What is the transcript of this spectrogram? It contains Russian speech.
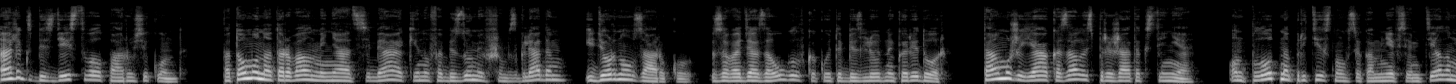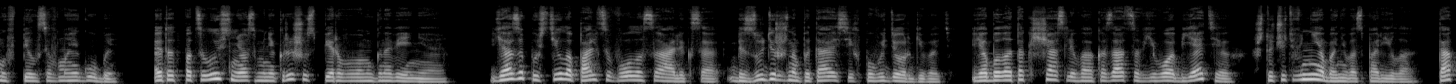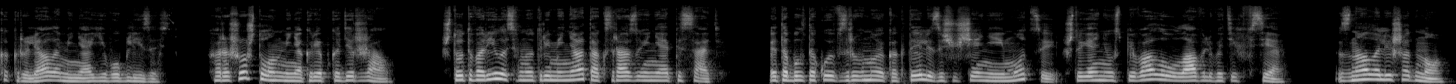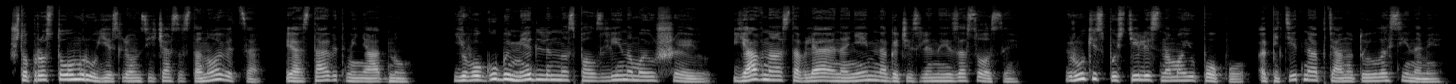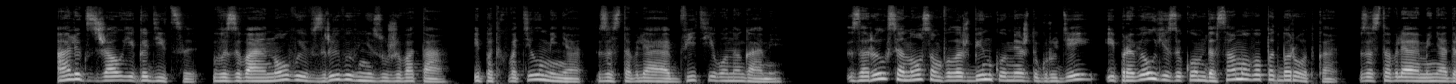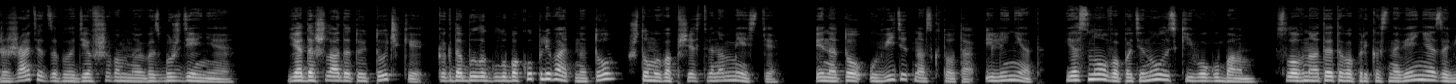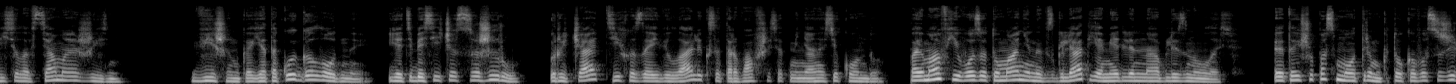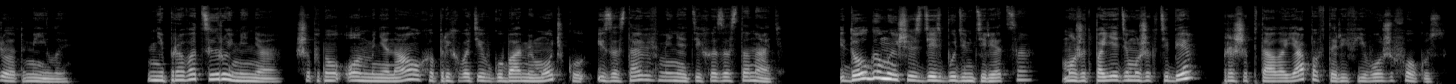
Алекс бездействовал пару секунд. Потом он оторвал меня от себя, окинув обезумевшим взглядом, и дернул за руку, заводя за угол в какой-то безлюдный коридор. Там уже я оказалась прижата к стене. Он плотно притиснулся ко мне всем телом и впился в мои губы. Этот поцелуй снес мне крышу с первого мгновения. Я запустила пальцы в волосы Алекса, безудержно пытаясь их повыдергивать. Я была так счастлива оказаться в его объятиях, что чуть в небо не воспарила, так окрыляла меня его близость. Хорошо, что он меня крепко держал. Что творилось внутри меня, так сразу и не описать. Это был такой взрывной коктейль из ощущений и эмоций, что я не успевала улавливать их все. Знала лишь одно, что просто умру, если он сейчас остановится и оставит меня одну. Его губы медленно сползли на мою шею, явно оставляя на ней многочисленные засосы. Руки спустились на мою попу, аппетитно обтянутую лосинами. Алекс сжал ягодицы, вызывая новые взрывы внизу живота, и подхватил меня, заставляя обвить его ногами. Зарылся носом в ложбинку между грудей и провел языком до самого подбородка, заставляя меня дрожать от завладевшего мной возбуждения. Я дошла до той точки, когда было глубоко плевать на то, что мы в общественном месте, и на то, увидит нас кто-то или нет. Я снова потянулась к его губам, словно от этого прикосновения зависела вся моя жизнь. «Вишенка, я такой голодный, я тебя сейчас сожру», рыча тихо заявил Алекс, оторвавшись от меня на секунду. Поймав его затуманенный взгляд, я медленно облизнулась. «Это еще посмотрим, кто кого сожрет, милый». «Не провоцируй меня», – шепнул он мне на ухо, прихватив губами мочку и заставив меня тихо застонать. «И долго мы еще здесь будем тереться? Может, поедем уже к тебе?» – прошептала я, повторив его же фокус.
